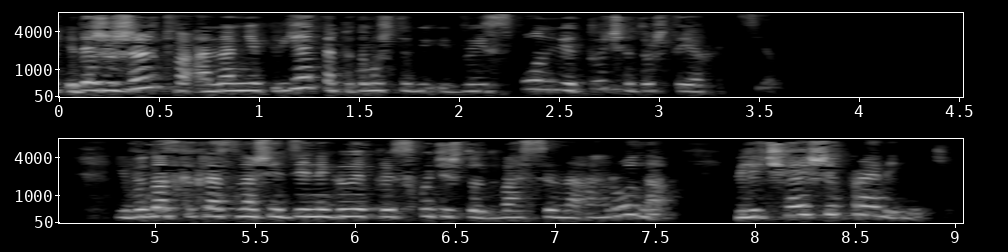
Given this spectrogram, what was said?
И даже жертва, она мне приятна, потому что вы, вы исполнили точно то, что я хотела. И вот у нас как раз в нашей отдельной голове происходит, что два сына Аарона – величайшие праведники.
